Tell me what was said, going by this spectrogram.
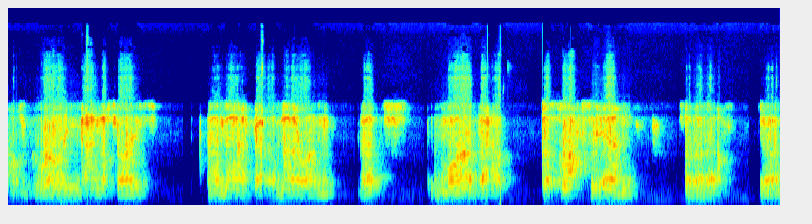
called Growing Dinosaurs. And then I've got another one that's more about dyslexia and some of the, you know,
